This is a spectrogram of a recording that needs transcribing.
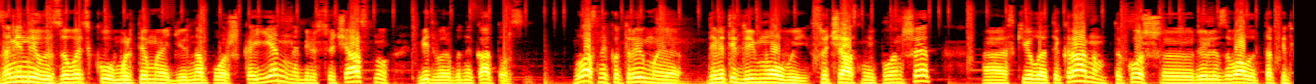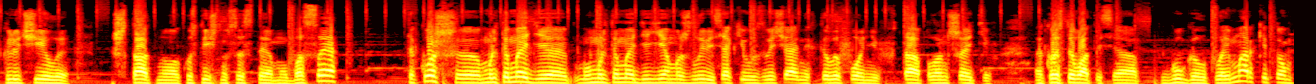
Замінили заводську мультимедію на Porsche Cayenne на більш сучасну від виробника Торсен. Власник отримує 9-дюймовий сучасний планшет е, з QLED-екраном. Також е, реалізували та підключили штатну акустичну систему Bose. Також е, мультимедіа, у мультимедії є можливість, як і у звичайних телефонів та планшетів, користуватися Google Play Market,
